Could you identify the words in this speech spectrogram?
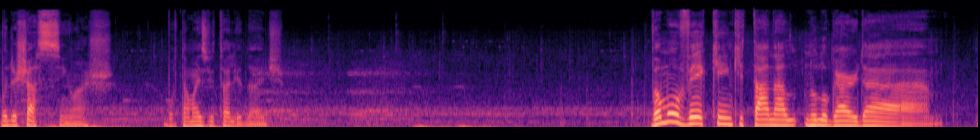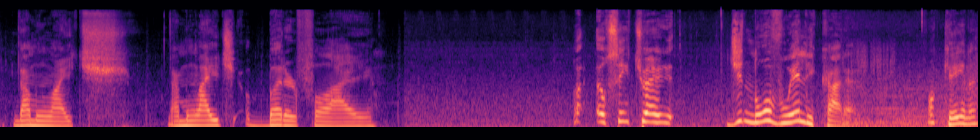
Vou deixar assim, eu acho. Botar mais vitalidade. Vamos ver quem que tá na, no lugar da da Moonlight. Da Moonlight Butterfly. Eu Sanctuary. De novo ele, cara. Ok, né?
